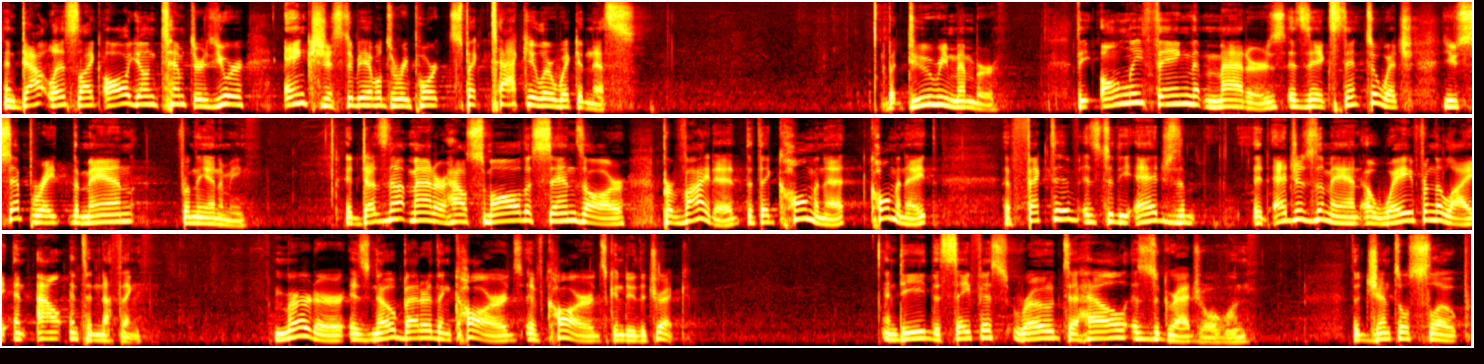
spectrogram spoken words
And doubtless, like all young tempters, you are anxious to be able to report spectacular wickedness. But do remember, the only thing that matters is the extent to which you separate the man from the enemy. It does not matter how small the sins are, provided that they culminate, culminate Effective is to the edge, it edges the man away from the light and out into nothing. Murder is no better than cards if cards can do the trick. Indeed, the safest road to hell is the gradual one, the gentle slope,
